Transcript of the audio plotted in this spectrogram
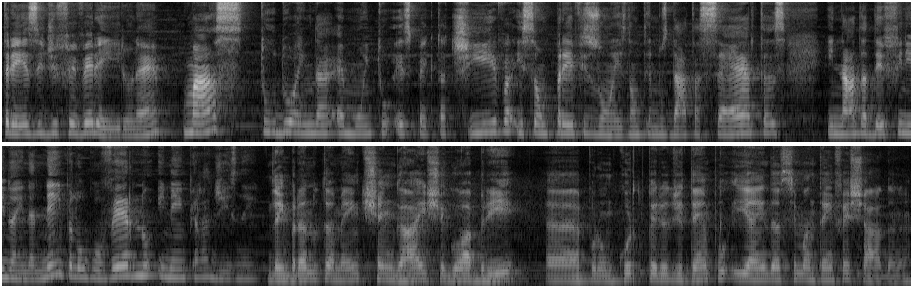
13 de fevereiro, né? Mas tudo ainda é muito expectativa e são previsões, não temos datas certas e nada definido ainda, nem pelo governo e nem pela Disney. Lembrando também que Xangai chegou a abrir eh, por um curto período de tempo e ainda se mantém fechada, né?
